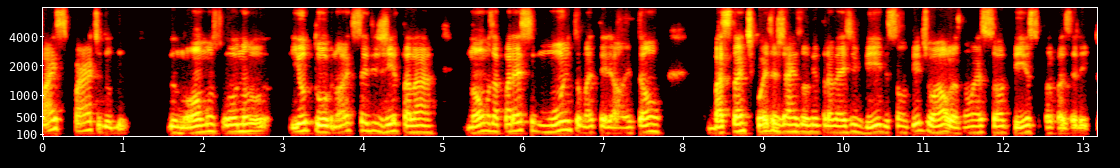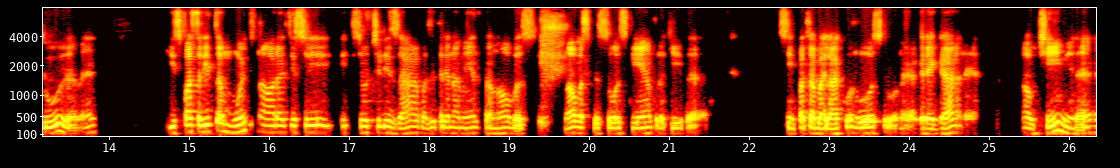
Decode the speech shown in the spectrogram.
faz parte do, do Nomos ou no YouTube. Na hora que você digita lá Nomos, aparece muito material. Então, bastante coisa já resolvi através de vídeos, são videoaulas, não é só texto para fazer leitura, né? Isso facilita muito na hora de se, de se utilizar, fazer treinamento para novas novas pessoas que entram aqui pra, assim, para trabalhar conosco, né? agregar né? ao time, né?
